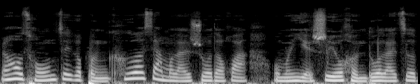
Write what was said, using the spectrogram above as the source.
然后从这个本科项目来说的话，我们也是有很多来自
